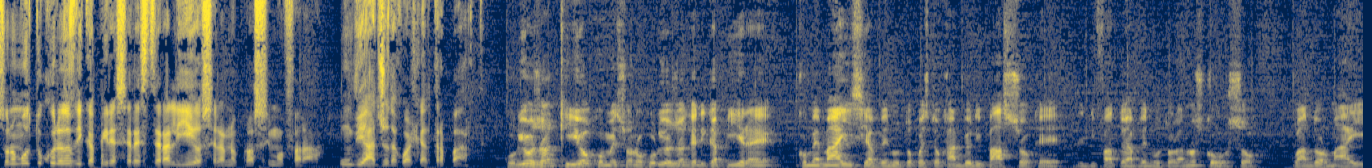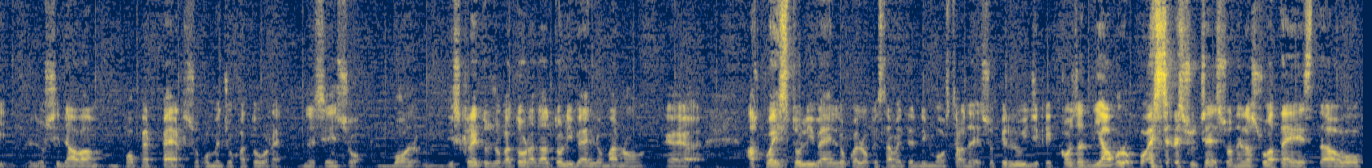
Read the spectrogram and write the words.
sono molto curioso di capire se resterà lì o se l'anno prossimo farà un viaggio da qualche altra parte. Curioso anch'io, come sono curioso anche di capire come mai sia avvenuto questo cambio di passo che di fatto è avvenuto l'anno scorso, quando ormai lo si dava un po' per perso come giocatore, nel senso un discreto giocatore ad alto livello, ma non eh, a questo livello quello che sta mettendo in mostra adesso. Per Luigi che cosa diavolo può essere successo nella sua testa o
